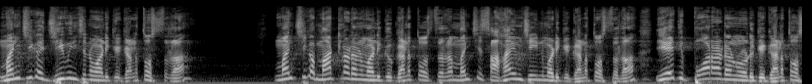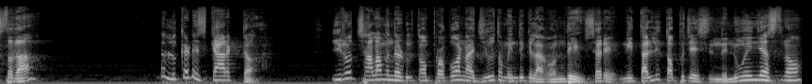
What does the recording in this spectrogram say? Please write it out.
మంచిగా జీవించిన వాడికి ఘనత వస్తుందా? మంచిగా మాట్లాడని వాడికి ఘనత వస్తుందా? మంచి సహాయం చేయని వాడికి ఘనత వస్తుందా? ఏది పోరాడని వాడికి ఘనత వస్తుందా? Look at his character. ఈరోజు చాలామంది అడుగుతాం ప్రభు నా జీవితం ఎందుకు ఇలాగ ఉంది? సరే నీ తల్లి తప్పు చేసింది నువ్వేం చేస్తున్నావు?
